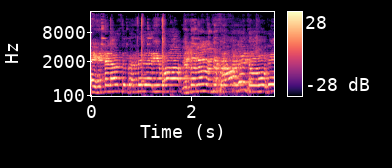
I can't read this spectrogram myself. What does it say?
என்ன என்னெல்லாம் வந்து பிறந்தது தெரியுமா? என்னெல்லாம் வந்து பிறகு நாகலோகே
